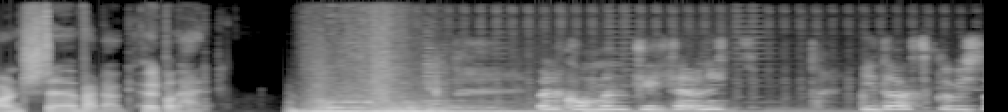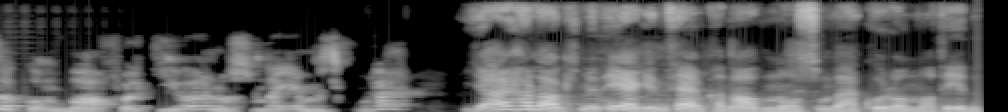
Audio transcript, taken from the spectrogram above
barns hverdag. Hør på det her. Velkommen til TV Nytt. I dag skal vi snakke om hva folk gjør nå som det er hjemmeskole. Jeg har laget min egen TV-kanal nå som det er koronatid.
